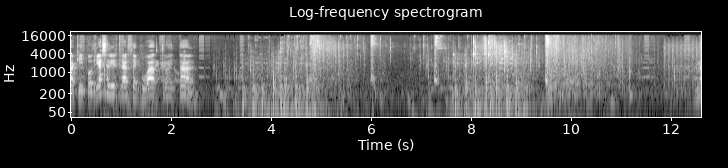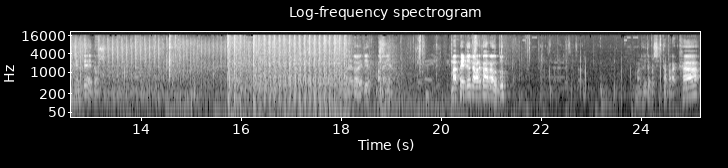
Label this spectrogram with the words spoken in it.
aquí. Podría salir tirar C4 y tal. Más perdido que haber Raúl, tú. Vale, por si está para acá.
